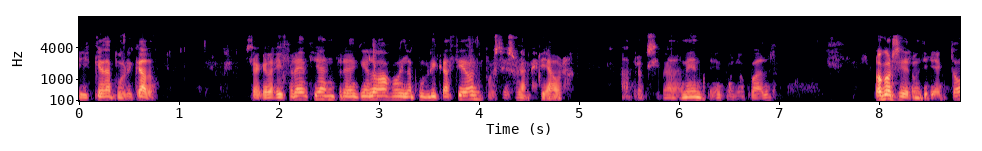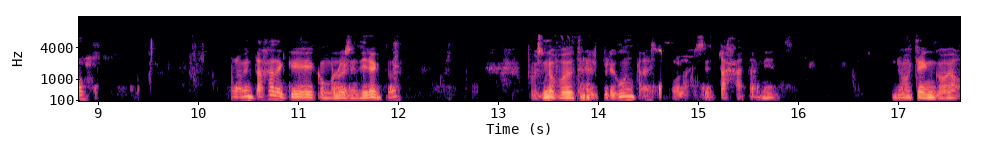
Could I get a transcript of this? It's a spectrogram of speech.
y queda publicado. O sea que la diferencia entre que lo hago y la publicación pues es una media hora aproximadamente, con lo cual lo considero un directo. Con la ventaja de que, como no es en directo, pues no puedo tener preguntas, o la desventaja también. No tengo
